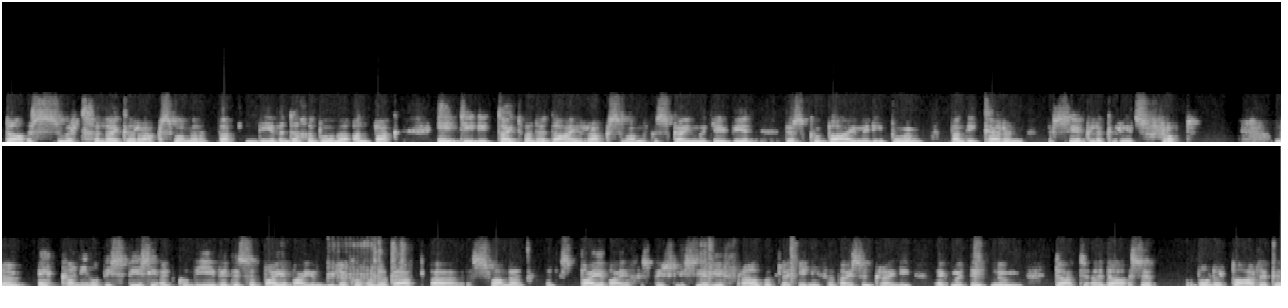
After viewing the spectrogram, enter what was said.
Daar is soortgelyke rakswamme wat lewendige bome aanpak en teen die tyd wanneer daai rakswam verskyn moet jy weet dis kubai met die boom want die kern is sekerlik reeds vrot Nou ek kan nie op die spesies uitkom nie. Jy weet dit is 'n baie baie moeilike onderwerp uh swamme en dit is baie baie gespesialiseer. Jy vra ook dat jy nie verwysing kry nie. Ek moet net noem dat uh, daar is 'n wonderbaarlike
